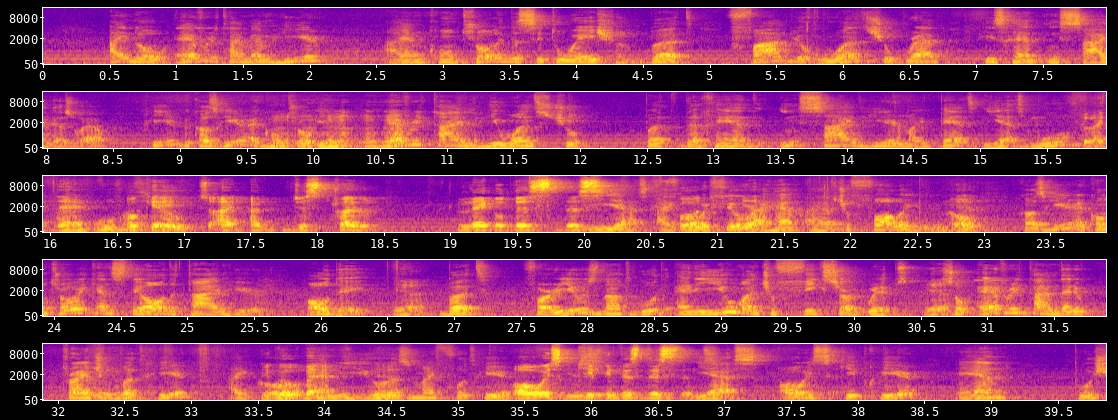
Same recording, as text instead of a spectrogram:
I know every time I'm here, I am controlling the situation, but Fabio wants to grab his hand inside as well. Here, because here I control him. mhm, mhm. Every time he wants to put the hand inside here my pants, yes, move. Like that. move Okay, so I, I just try to Lego this this. Yes, I foot, go with you. yeah. I have I have to follow you, you know? Yeah. Because here I control I can stay all the time here, all day. Yeah. But for you is not good and you want to fix your grips. Yeah. So every time that you try to Mm. put here, I go, go back, and use yeah. my foot here. Always Use- keeping this distance. Yes, always keep here and push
